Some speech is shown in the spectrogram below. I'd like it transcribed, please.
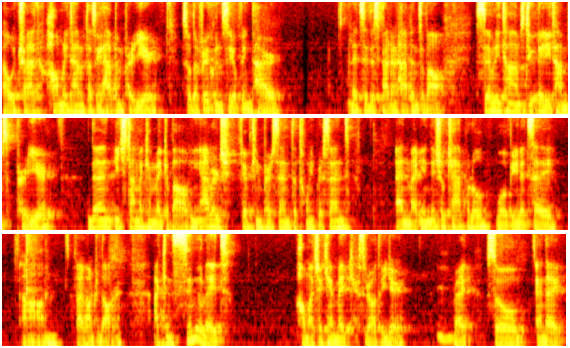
I will track how many times does it happen per year. So the frequency of the entire, let's say this pattern happens about 70 times to 80 times per year. Then each time I can make about, in average, 15% to 20%. And my initial capital will be, let's say, um, $500. I can simulate how much I can make throughout the year, right? So, and I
